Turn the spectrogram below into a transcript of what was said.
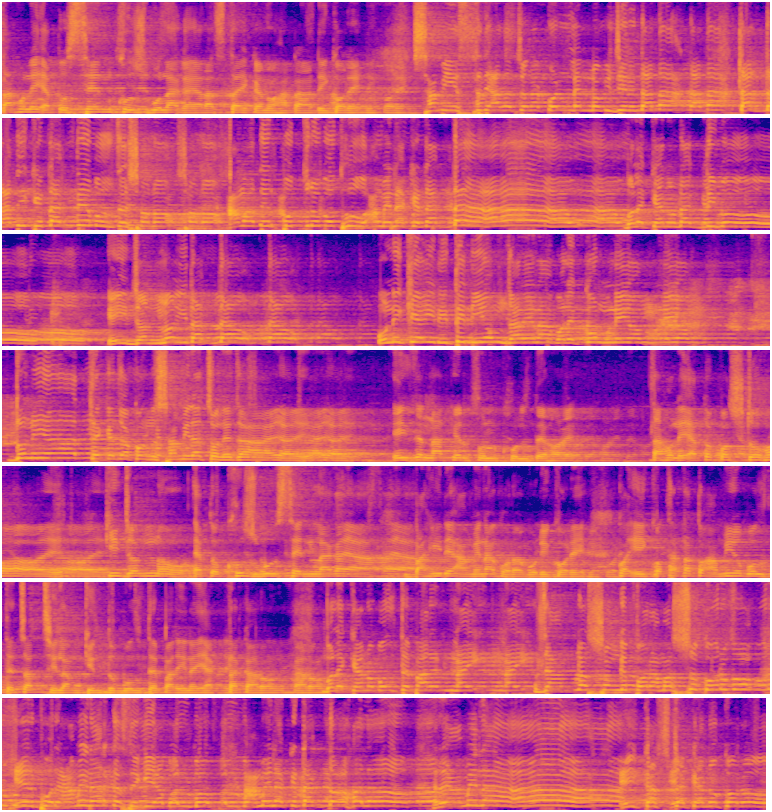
তাহলে এত সেন খুশবু লাগায় রাস্তায় কেন হাঁটাহাঁটি করে? স্বামী স্ত্রী আলোচনা করলেন নবীজির দাদা দাদা দাদিকে ডাক দিয়ে বলছে, শোনো শোনো, আমাদের পুত্রবধূ আমিনাকে ডাক দাও। বলে, কেন ডাক দিব? এই জন্যই ডাক দাও। দাও উনি কি এই রীতি নিয়ম জানে না? বলে, কোন নিয়ম? নিয়ম দুনিয়া থেকে যখন স্বামীরা চলে যায়, এই যে নাকের ফুল খুলতে হয় তাহলে এত কষ্ট হয়। কি জন্য এত খুশবু সেন লাগায়া বাহিরে আমেনা ঘোরাঘুরি করে? এই কথাটা তো আমিও বলতে চাচ্ছিলাম, কিন্তু বলতে পারি নাই একটা কারণ। কারণ বলে, কেন বলতে পারেন নাই নাই? যে আপনার সঙ্গে পরামর্শ করব, এরপরে আমিনার কাছে গিয়া বলব, আমিনাকে ডাক দেওয়া হলো, রে আমিনা এই কাজটা কেন করো?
